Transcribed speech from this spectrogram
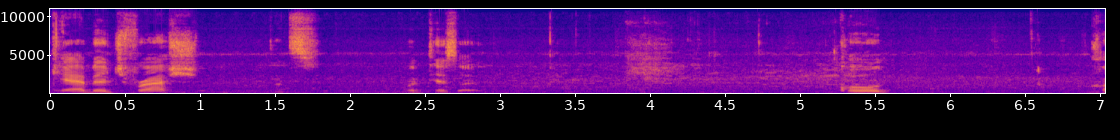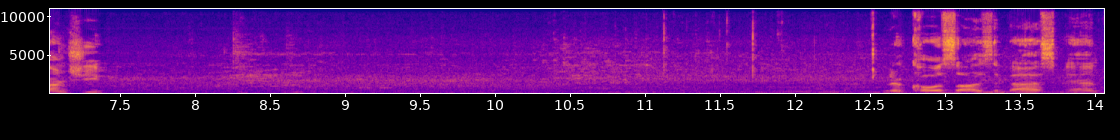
cabbage fresh, that's what it tastes like. Cold, crunchy. Their coleslaw is the best, man.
